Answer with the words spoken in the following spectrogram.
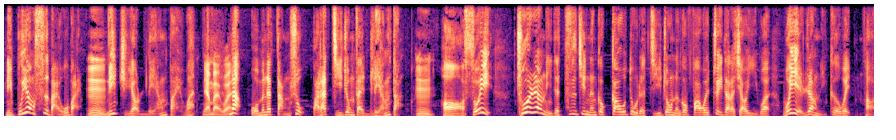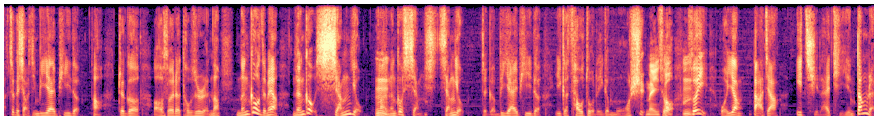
你不用四百五百，嗯，你只要两百万，两百万。那我们的档数把它集中在两档，嗯，哦，所以除了让你的资金能够高度的集中，能够发挥最大的效益以外，我也让你各位啊，这个小型 VIP 的啊，这个呃所谓的投资人呢，能够怎么样？能够享有啊，能够享享有这个 VIP 的一个操作的一个模式。没错，所以我让大家一起来体验。当然。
